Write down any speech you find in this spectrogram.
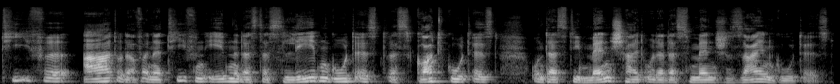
tiefe Art oder auf einer tiefen Ebene, dass das Leben gut ist, dass Gott gut ist und dass die Menschheit oder das Menschsein gut ist.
